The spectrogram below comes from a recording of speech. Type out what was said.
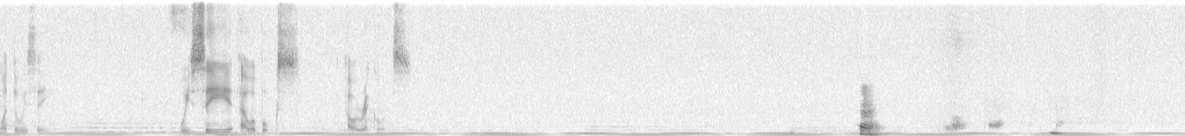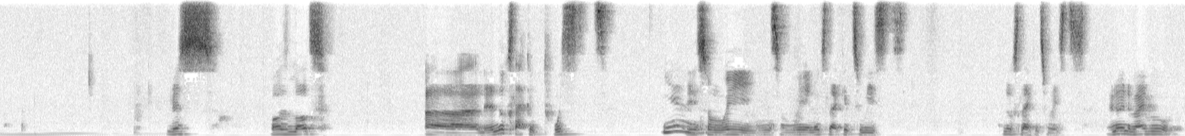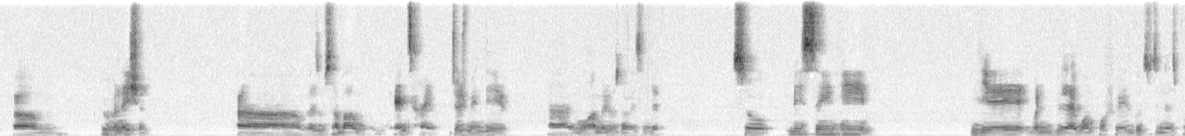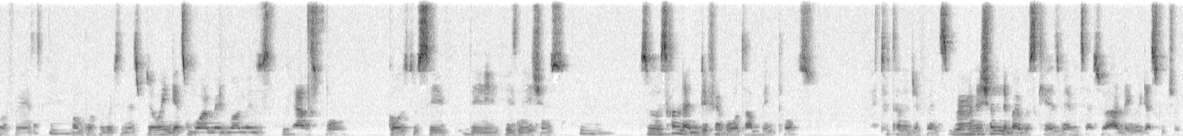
and what do we see? We see our books, our records. Hmm. This was lots. Uh, it looks like a twist. Yeah. In some way, in some way, it looks like a twist. Looks like its twist. You know, in the Bible, um, Revelation, uh, there's also about end time, judgment day, and Muhammad was not in there. So me seeing him yeah, when like one prophet go to the next prophet, Mm. one prophet go to the next. Then when he gets to Muhammad, Muhammad just asks for God to save the his nations. Mm. So it's kind of like different from what I've been taught. Totally different. Revelation in the Bible scares me every time, so I hardly read that scripture.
